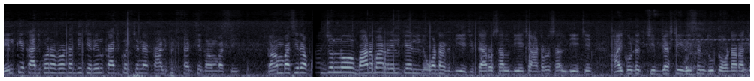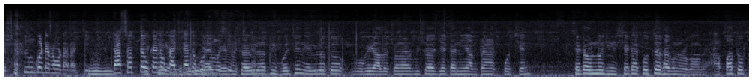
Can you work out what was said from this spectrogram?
রেলকে কাজ করার অর্ডার দিচ্ছে, রেল কাজ করছে না, কালপিট সাজছে গ্রামবাসী। গ্রামবাসীরা করার জন্য বারবার রেলকে অর্ডার দিয়েছে তেরো সাল দিয়েছে আঠারো সাল দিয়েছে হাইকোর্টের চিফ জাস্টিস রিসেন্ট দুটো অর্ডার আছে সুপ্রিম কোর্টের অর্ডার আছে তার সত্ত্বেও কেন কাজটা তো গরিমসি বিষয়গুলো আপনি বলছেন এগুলো তো গভীর আলোচনার বিষয় যেটা নিয়ে আপনারা করছেন সেটা অন্য জিনিস সেটা করতে থাকুন ওরকম হবে আপাতত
